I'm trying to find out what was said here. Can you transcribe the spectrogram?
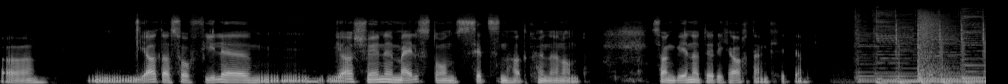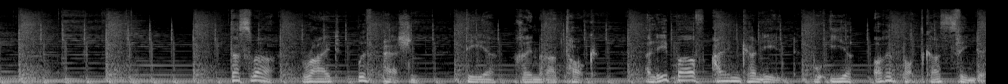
äh, ja da so viele ja, schöne Milestones setzen hat können und sagen wir natürlich auch Danke. Ja. Das war Ride with Passion, der Rennrad-Talk. Erlebbar auf allen Kanälen, wo ihr eure Podcasts findet.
